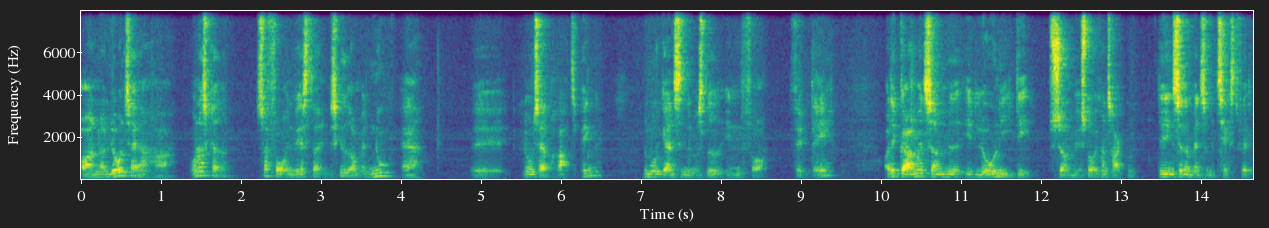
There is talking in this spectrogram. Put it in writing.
Og når låntager har underskrevet, så får investor en besked om, at nu er øh, låntager parat til pengene. Nu må du gerne sende dem afsted inden for fem dage. Og det gør man så med et låne-ID, som står i kontrakten. Det indsætter man som et tekstfelt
